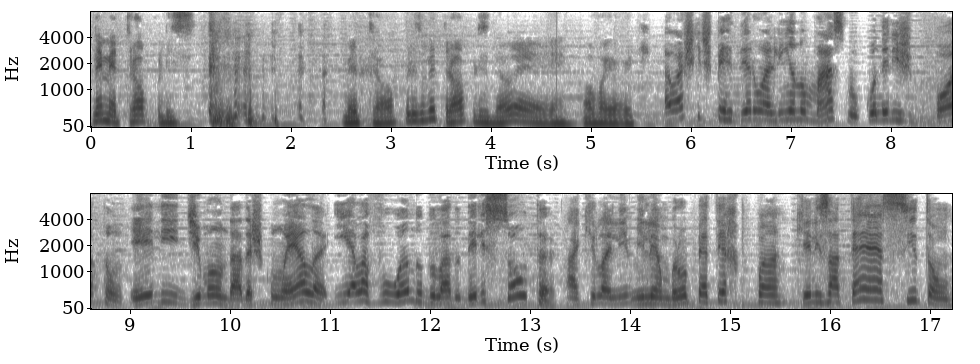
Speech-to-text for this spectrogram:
Não é Metrópolis? Metrópolis Metrópolis, não é Nova York. Eu acho que eles perderam a linha no máximo quando eles botam ele de mão dadas com ela e ela voando do lado dele solta. Aquilo ali me lembrou Peter Pan, que eles até citam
